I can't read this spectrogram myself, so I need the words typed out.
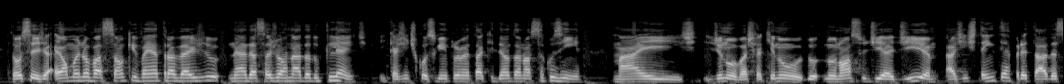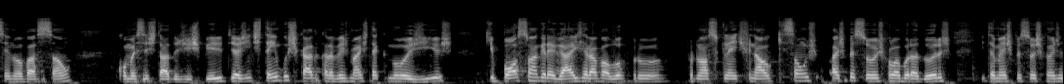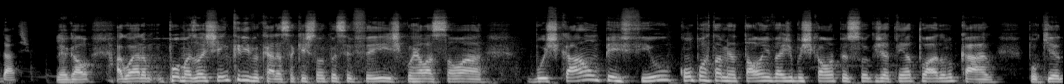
Então, ou seja, é uma inovação que vem através do, né, dessa jornada do cliente e que a gente conseguiu implementar aqui dentro da nossa cozinha. Mas, de novo, acho que aqui no, do, no nosso dia a dia, a gente tem interpretado essa inovação como esse estado de espírito e a gente tem buscado cada vez mais tecnologias que possam agregar e gerar valor para o nosso cliente final, que são as pessoas colaboradoras e também as pessoas candidatas. Legal. Agora, pô, mas eu achei incrível, cara, essa questão que você fez com relação a buscar um perfil comportamental ao invés de buscar uma pessoa que já tenha atuado no cargo. Porque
